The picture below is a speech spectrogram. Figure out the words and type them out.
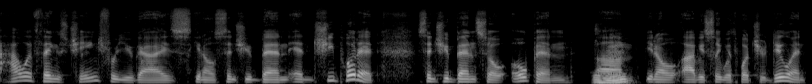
how have things changed for you guys? You know, since you've been, and she put it, since you've been so open. Mhm. Um, you know, obviously with what you're doing,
